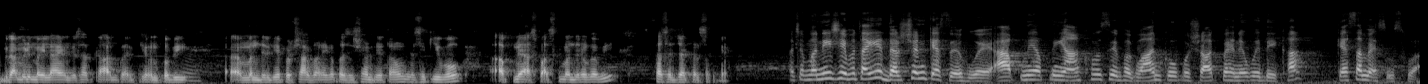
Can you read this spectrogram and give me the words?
ग्रामीण महिलाएँ उनके साथ काम करके उनको भी हम्म। मंदिर के पोशाक बनाने का प्रशिक्षण देता हूँ जैसे कि वो अपने आसपास के मंदिरों का भी सज्जा कर सके अच्छा मनीष ये बताइए दर्शन कैसे हुए? आपने अपनी आँखों से भगवान को पोशाक पहने हुए देखा कैसा महसूस हुआ?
